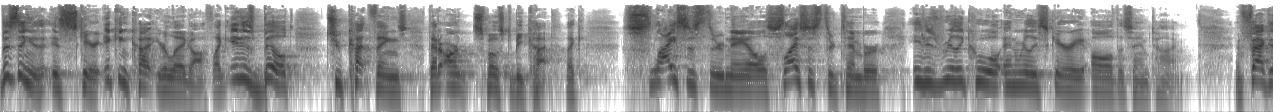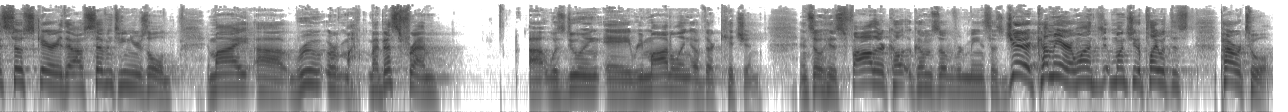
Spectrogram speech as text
This thing is, is scary. It can cut your leg off. Like it is built to cut things that aren't supposed to be cut. Like slices through nails, slices through timber. It is really cool and really scary all at the same time. In fact, it's so scary that I was 17 years old, and my uh, room or my, my best friend uh, was doing a remodeling of their kitchen, and so his father comes over to me and says, "Jared, come here. I want, I want you to play with this power tool."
